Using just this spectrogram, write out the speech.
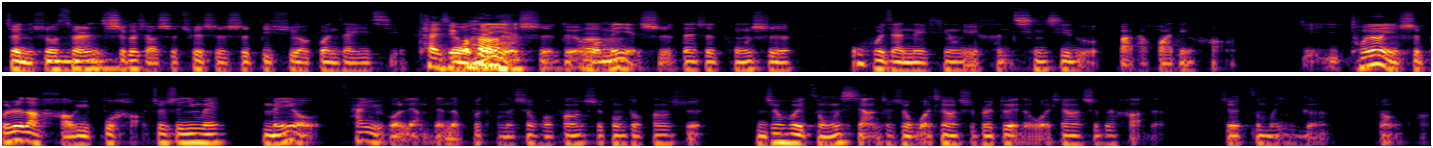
就你说，虽然嗯十个小时确实是必须要关在一起，太了我们也是，对、我们嗯也是，但是同时，我会在内心里很清晰的把它划定好。这同样也是不知道好与不好，就是因为没有参与过两边的不同的生活方式、工作方式，你就会总想，就是我这样是不是对的，我这样是不是好的，就这么一个状况。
